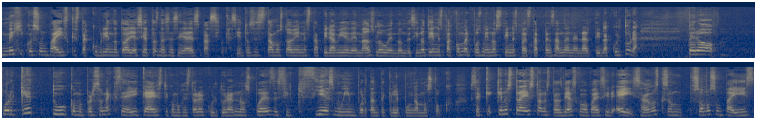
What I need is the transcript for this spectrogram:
México es un país que está cubriendo todavía ciertas necesidades básicas y entonces estamos todavía en esta pirámide de Maslow en donde si no tienes para comer, pues menos tienes para estar pensando en el arte y la cultura. Pero, ¿por qué tú como persona que se dedica a esto y como gestora de cultura nos puedes decir que sí es muy importante que le pongamos foco? O sea, ¿qué, qué nos trae esto a nuestras vidas como para decir, hey, sabemos que son- somos un país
